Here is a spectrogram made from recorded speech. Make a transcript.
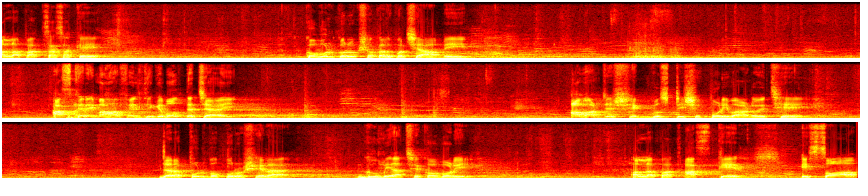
আল্লাহ পাক চাচাকে কবুল করুক, সকলে পড়ছে আমিন। আজকের এই মাহফিল থেকে বলতে চাই, আমার যে শেখ গোষ্ঠী, শেখ পরিবার রয়েছে, যারা পূর্বপুরুষেরা ঘুমিয়ে আছে কবরে, আল্লাহ পাক আজকের এই সব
